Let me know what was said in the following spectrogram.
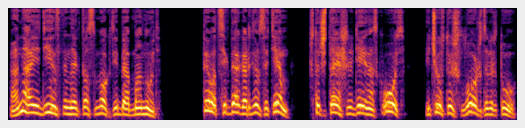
Она единственная, кто смог тебя обмануть. Ты вот всегда гордился тем, что читаешь людей насквозь и чувствуешь ложь за верту.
